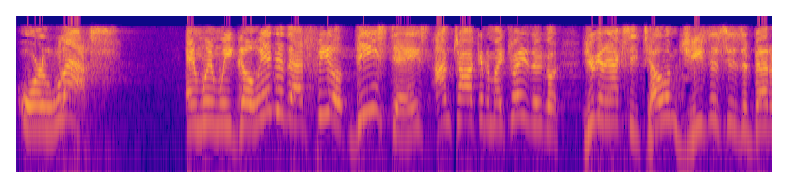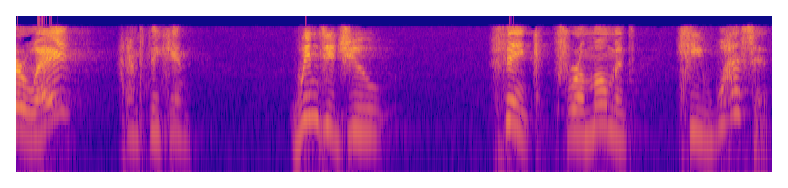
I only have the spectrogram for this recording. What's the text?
or less. And when we go into that field, these days, I'm talking to my traders, they're going, You're going to actually tell them Jesus is a better way? And I'm thinking, When did you think for a moment he wasn't?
